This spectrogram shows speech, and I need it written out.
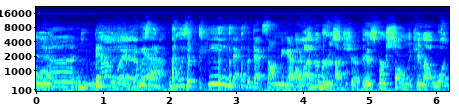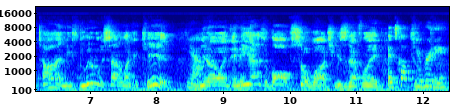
Uh, that one. There was Yeah. like there was a team that put that song together. Oh, I remember his Usher. his first song that came out one time. He literally sounded like a kid. Yeah. You know, and, and he has evolved so much. He's definitely It's called puberty.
